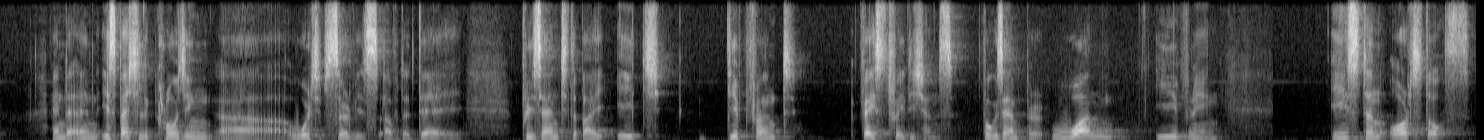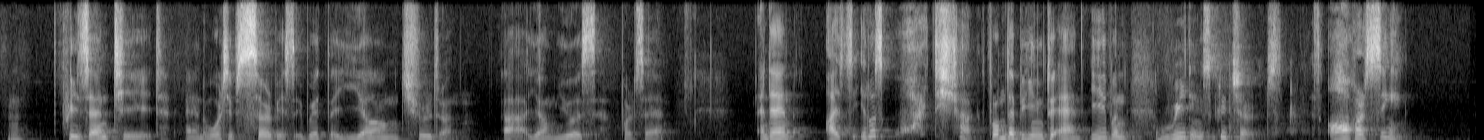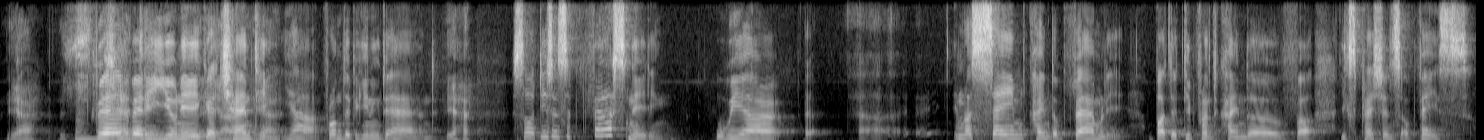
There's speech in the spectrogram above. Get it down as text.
and and especially closing uh, worship service of the day, presented by each different faith traditions. For example, one evening, Eastern Orthodox presented and worship service with young children, uh, young youth per se. And then I, it was quite shocked from the beginning to end, even reading scriptures, it's all her singing. Yeah. Very, very unique yeah, chanting, Yeah. yeah, from the beginning to end. yeah. So this is fascinating. We are uh, uh, in the same kind of family, but a different kind of uh, expressions of faith.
